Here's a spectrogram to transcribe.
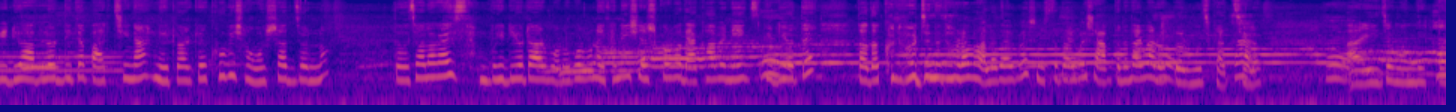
ভিডিও আপলোড দিতে পারছি না নেটওয়ার্কের খুবই সমস্যার জন্য। তো চলো গাইস ভিডিওটা আর বড় করব না, এখানেই শেষ করব, দেখা হবে নেক্সট ভিডিওতে ততক্ষণ পর্যন্ত তোমরা ভালো থাকবে, সুস্থ থাকবে, সাবধানে থাকবে, আর তরমুজ খাচ্ছিল। আর এই যে মন্দিরটা।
